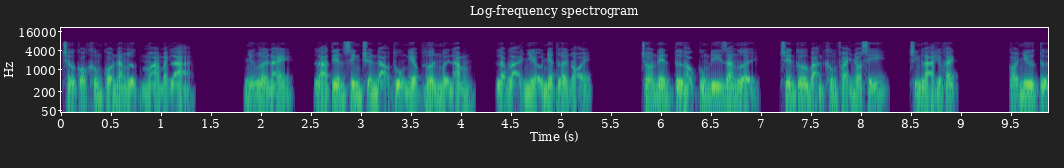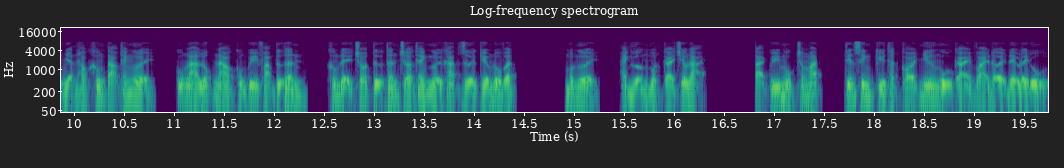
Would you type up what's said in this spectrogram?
chớ có không có năng lực mà mạnh là. Những lời này là tiên sinh truyền đạo thụ nghiệp hơn mười năm, lặp lại nhiều nhất lời nói. Cho nên từ học cung đi ra người, trên cơ bản không phải nho sĩ, chính là hiệp khách. Coi như tự nhận học không tạo thành người, cũng là lúc nào cũng quy phạm tự thân, không để cho tự thân trở thành người khác dưới kiếm đồ vật. Một người, ảnh hưởng một cái triều đại. Tại quý mục trong mắt, tiên sinh kỳ thật coi như ngủ cái vài đời đều đầy đủ.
